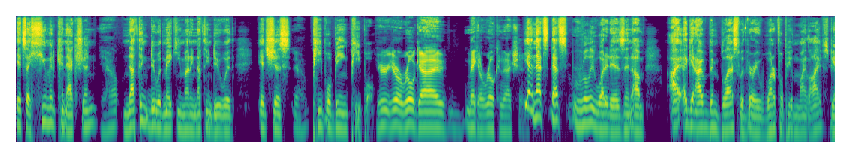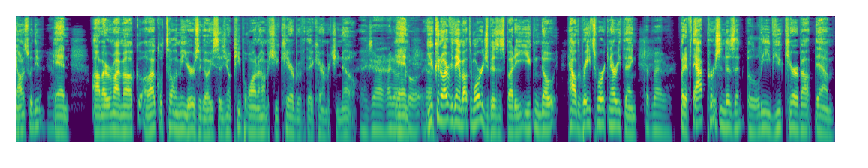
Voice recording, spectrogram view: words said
it's a human connection Yeah. nothing to do with making money, nothing to do with it's just Yeah. people being people. You're you're a real guy making a real connection. Yeah, and that's that's really what it is. And um I again I've been blessed with very wonderful people in my life, to be honest with you. Yeah. And um I remember my uncle, my uncle telling me years ago, he says, you know, people want to know how much you care, but if they care how much you know. Exactly. I know. And cool. Yeah. you can know everything about the mortgage business, buddy. You can know how the rates work and everything. doesn't matter. But if that person doesn't believe you care about them,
